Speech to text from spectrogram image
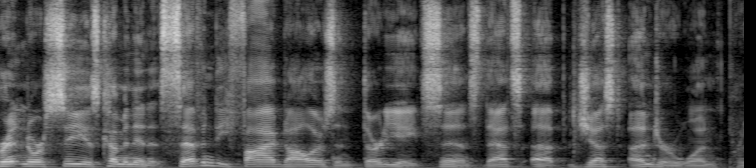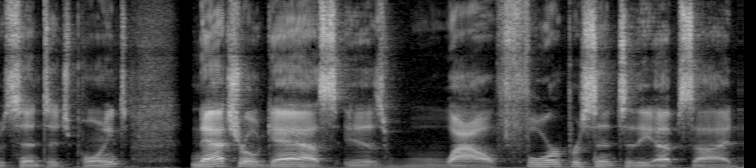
Brent North Sea is coming in at $75.38. That's up just under one percentage point. Natural gas is, wow, 4% to the upside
